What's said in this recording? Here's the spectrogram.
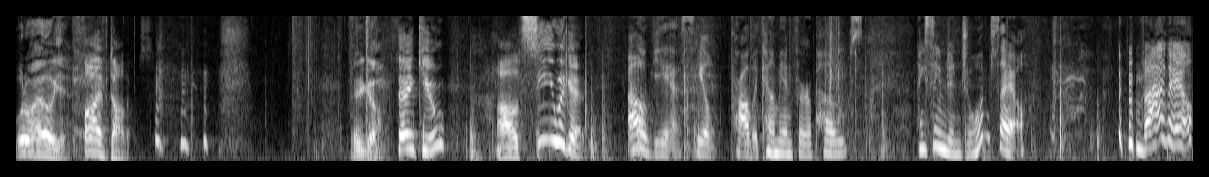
What do I owe you? Five dollars. There you go. Thank you. I'll see you again. Oh, yes, he'll probably come in for a pose. He seemed to enjoy himself. Bye now.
